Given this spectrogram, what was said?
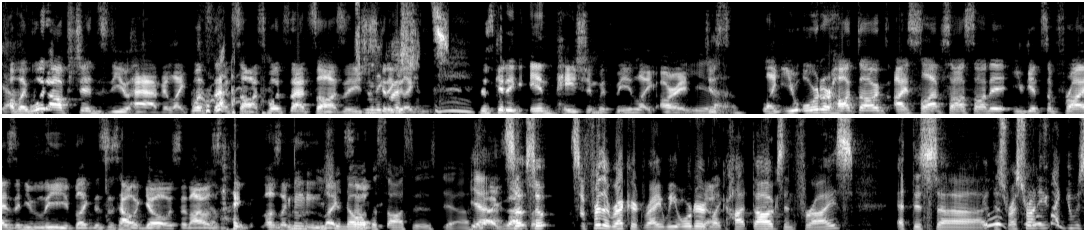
Yeah. I'm like, what options do you have? And like, what's that sauce? What's that sauce? And he's just many gonna be like, just getting impatient with me. Like, all right, just like you order hot dogs, I slap sauce on it, you get some fries, and you leave. Like this is how it goes. And I was like, I was like, hmm, You like should know so, what the sauce is. Yeah. Yeah. Yeah, So so so for the record, right? We ordered Yeah. like hot dogs and fries, at this uh It was- this it restaurant. was like it was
